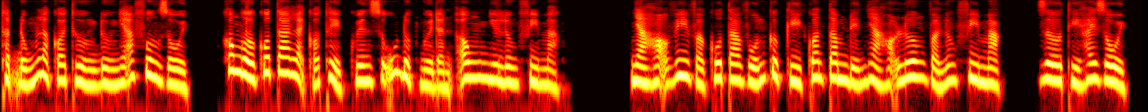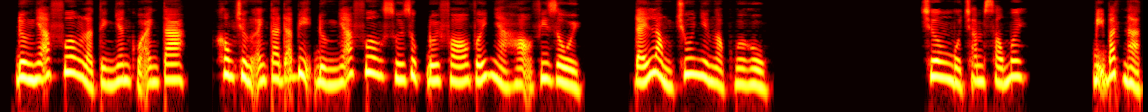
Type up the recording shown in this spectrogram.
Thật đúng là coi thường đường Nhã Phương rồi, không ngờ cô ta lại có thể quyến rũ được người đàn ông như Lương Phi Mạc. Nhà họ Vi và cô ta vốn cực kỳ quan tâm đến nhà họ Lương và Lương Phi Mạc, giờ thì hay rồi, đường Nhã Phương là tình nhân của anh ta, không chừng anh ta đã bị đường Nhã Phương xúi dục đối phó với nhà họ Vi rồi đáy lòng chua Như Ngọc mơ hồ. Chương 160 Bị bắt nạt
